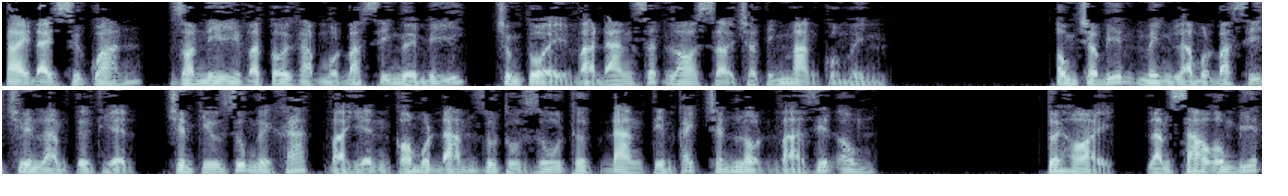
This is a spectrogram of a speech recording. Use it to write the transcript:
Tại đại sứ quán, Johnny và tôi gặp một bác sĩ người Mỹ, trung tuổi và đang rất lo sợ cho tính mạng của mình. Ông cho biết mình là một bác sĩ chuyên làm từ thiện, chuyên cứu giúp người khác và hiện có một đám du thủ du thực đang tìm cách chấn lột và giết ông. Tôi hỏi, làm sao ông biết?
